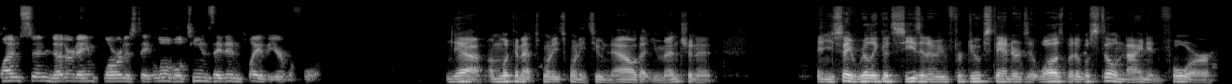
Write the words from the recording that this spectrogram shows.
Clemson, Notre Dame, Florida State, Louisville teams they didn't play the year before. Yeah, I'm looking at 2022 now that you mention it. And you say really good season. I mean, for Duke standards, it was, but it was still nine and four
